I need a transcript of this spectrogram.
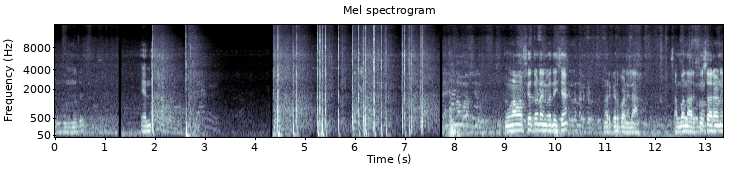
മുഹമ്മദ് എന്താണ് പോയത്? മൂന്നാം വർഷം മൂന്നാം വർഷത്തോടനുബന്ധിച്ച നറുക്കെടുപ്പാണ് അല്ല നറുക്കെടുപ്പാണല്ലേ? സംഭവം നറുക്കും സാറാണ്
